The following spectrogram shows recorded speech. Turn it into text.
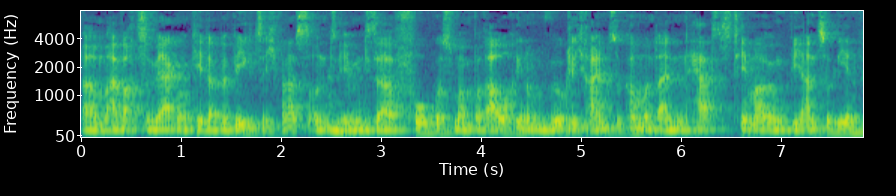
ähm, einfach zu merken, okay, da bewegt sich was und mhm. eben dieser Fokus, man braucht ihn, um wirklich reinzukommen und ein Herzensthema irgendwie anzugehen.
